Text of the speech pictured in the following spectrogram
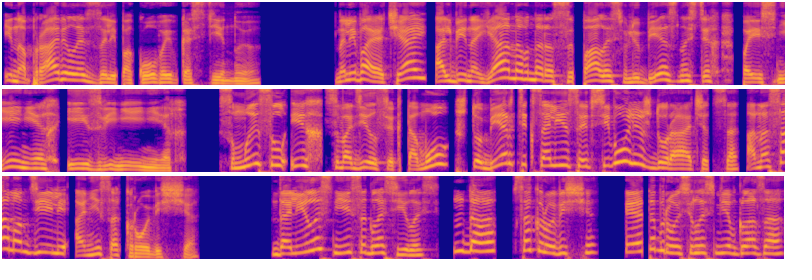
и направилась за Липаковой в гостиную. Наливая чай, Альбина Яновна рассыпалась в любезностях, пояснениях и извинениях. Смысл их сводился к тому, что Бертик с Алисой всего лишь дурачатся, а на самом деле они сокровища. Далила с ней согласилась. «Да, сокровище. Это бросилось мне в глаза».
